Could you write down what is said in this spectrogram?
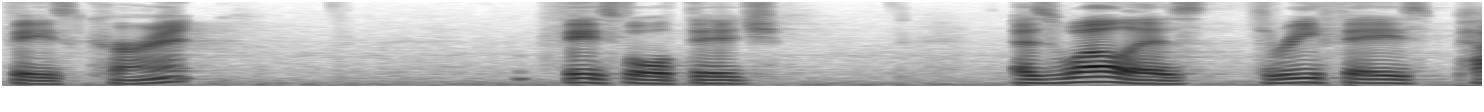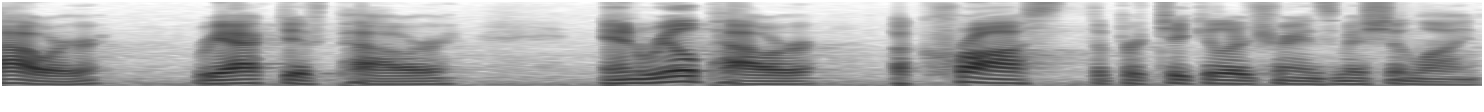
phase current, phase voltage, as well as three-phase power, reactive power, and real power across the particular transmission line.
